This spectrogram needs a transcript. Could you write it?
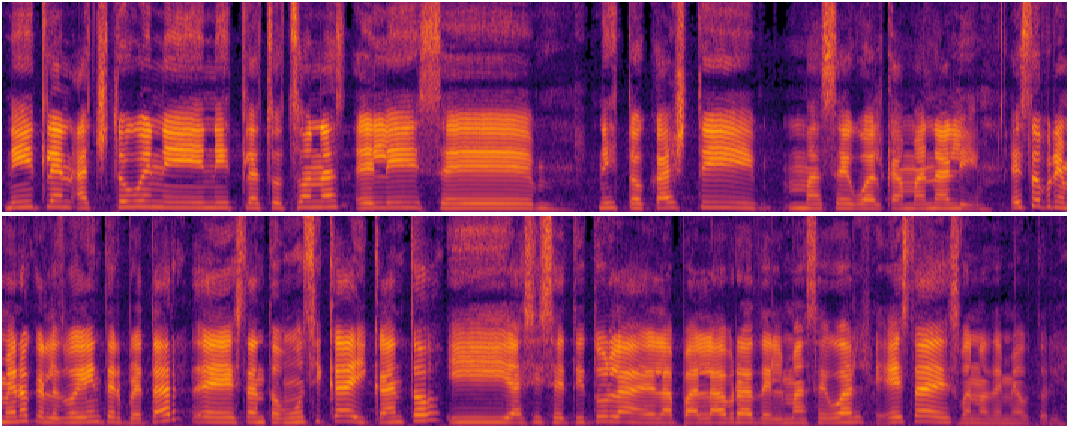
nitlen achtuwi ni nitlatotzonas eli se nistokashti masehualcamanali. Esto primero que les voy a interpretar es tanto música y canto y así se titula la palabra del masehual. Esta es bueno de mi autoría.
